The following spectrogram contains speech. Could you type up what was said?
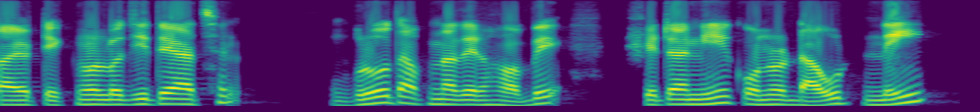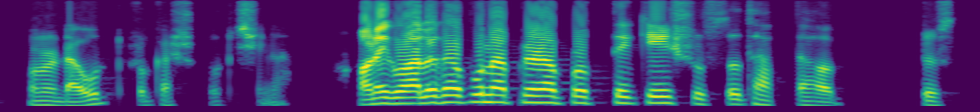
বায়োটেকনোলজিতে আছেন গ্রোথ আপনাদের হবে, সেটা নিয়ে কোনো ডাউট নেই, কোনো ডাউট প্রকাশ করছি না। অনেক ভালো থাকুন আপনারা প্রত্যেকেই সুস্থ থাকতে হবে, সুস্থ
